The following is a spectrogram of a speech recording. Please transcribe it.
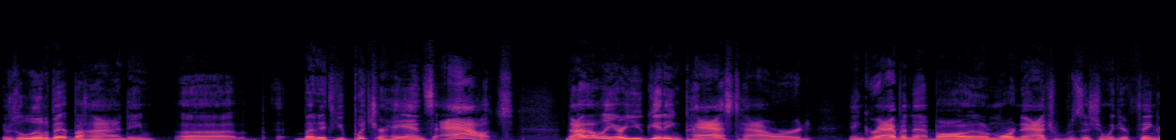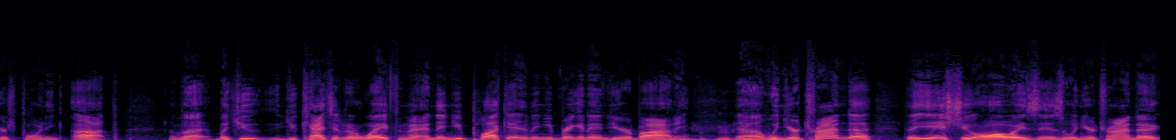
It was a little bit behind him. Uh, but if you put your hands out, not only are you getting past Howard and grabbing that ball in a more natural position with your fingers pointing up, but but you you catch it away from it and then you pluck it and then you bring it into your body. Uh, when you're trying to, the issue always is when you're trying to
